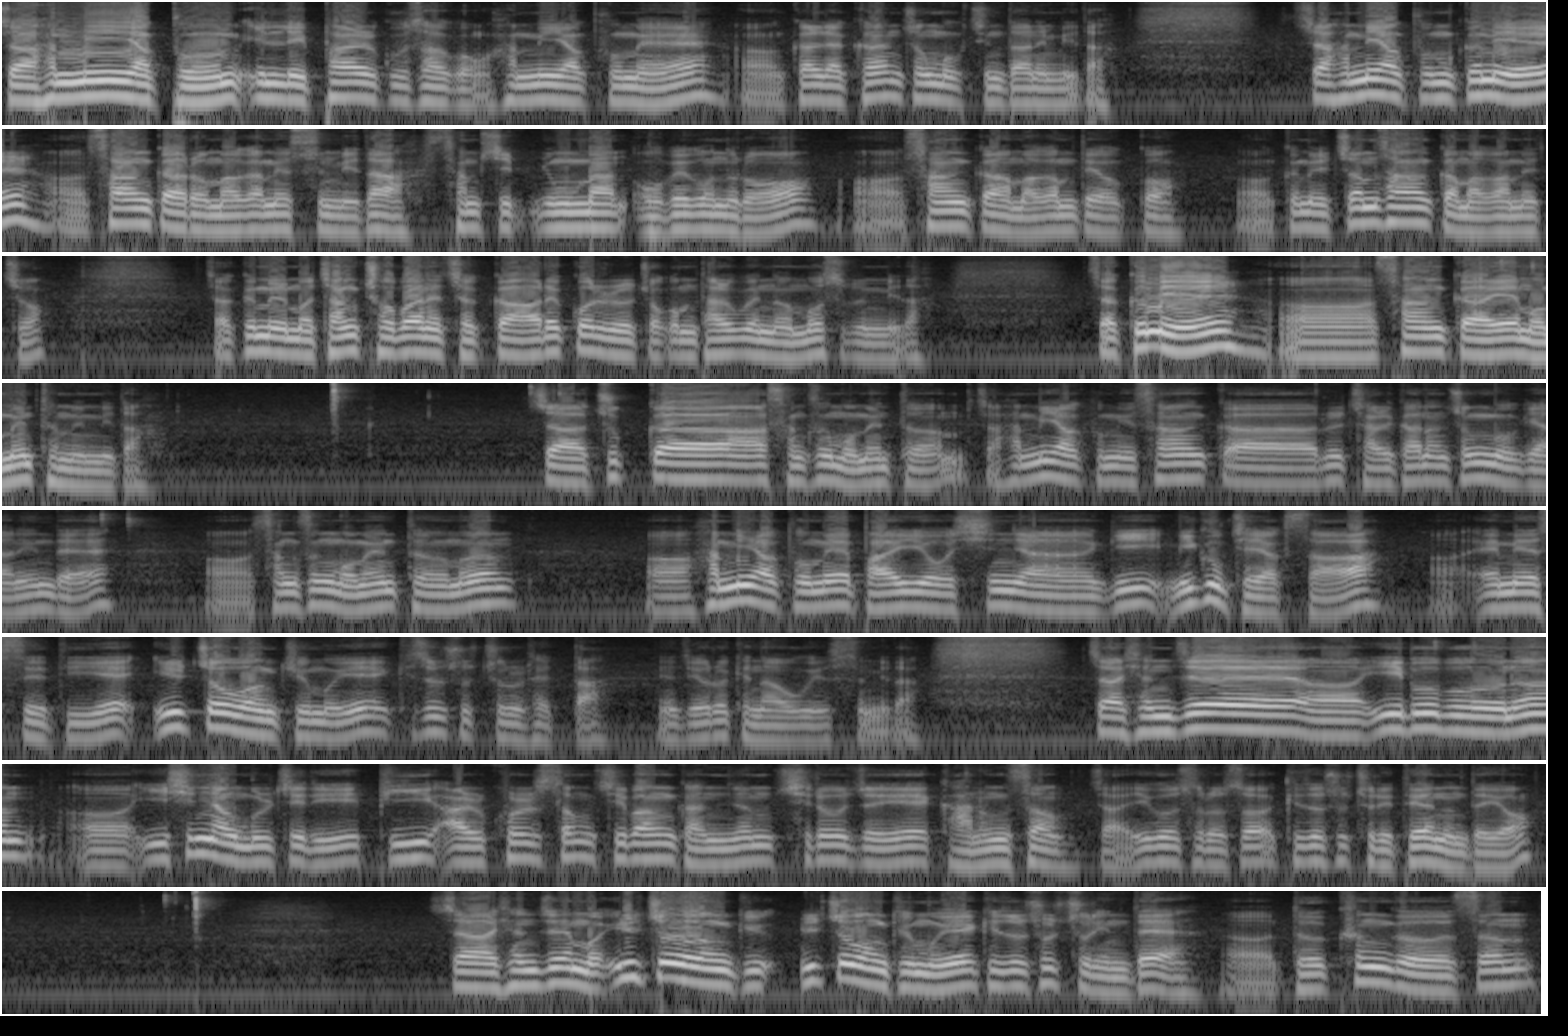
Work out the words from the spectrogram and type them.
자, 한미약품 128940 한미약품의 어, 간략한 종목 진단입니다. 자, 한미약품 금일 어, 상한가로 마감했습니다. 36만 500원으로 어, 상한가 마감되었고 어, 금일 점 상한가 마감했죠. 자, 금일 뭐 장 초반에 저가 아래꼬리를 조금 달고 있는 모습입니다. 자, 금일 어, 상한가의 모멘텀입니다. 자, 주가 상승 모멘텀. 자, 한미약품이 상한가를 잘 가는 종목이 아닌데, 어, 상승 모멘텀은, 어, 한미약품의 바이오 신약이 미국 제약사, 어, MSD에 1조 원 규모의 기술 수출을 했다. 이제 이렇게 나오고 있습니다. 자, 현재, 어, 이 부분은, 어, 이 신약 물질이 비알콜성 지방 간염 치료제의 가능성. 자, 이것으로서 기술 수출이 되었는데요. 자, 현재 뭐 1조 원, 규, 1조 원 규모의 기술 수출인데, 어, 더 큰 것은,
